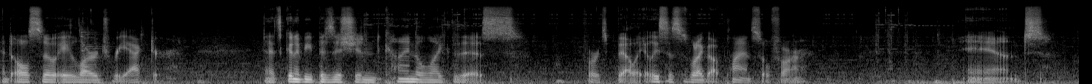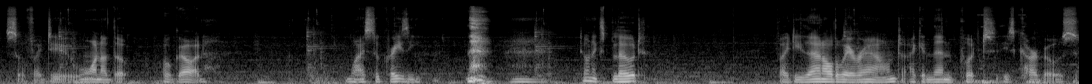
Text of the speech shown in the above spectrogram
and also a large reactor. And it's going to be positioned kind of like this for its belly. At least this is what I got planned so far. And so if I do one of the... Oh god. Why so crazy? Don't explode. If I do that all the way around, I can then put these cargoes.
